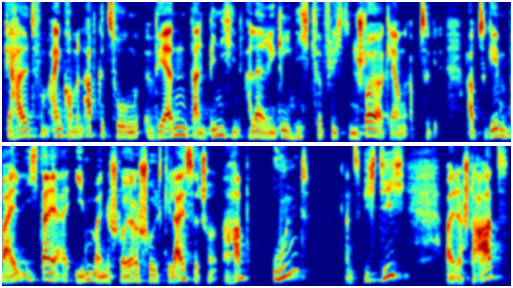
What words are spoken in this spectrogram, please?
Gehalt, vom Einkommen abgezogen werden, dann bin ich in aller Regel nicht verpflichtet, eine Steuererklärung abzuge abzugeben, weil ich da ja eben meine Steuerschuld geleistet schon habe. Und, ganz wichtig, weil der Staat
